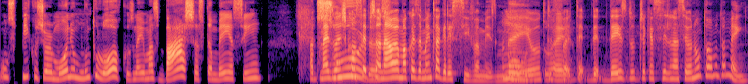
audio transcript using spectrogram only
uns picos de hormônio muito loucos, né? E umas baixas também, assim, Mas o absurdas. anticoncepcional é uma coisa muito agressiva mesmo, né? Eu, Muito, é. desde o dia que a Cecília nasceu, eu não tomo também.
